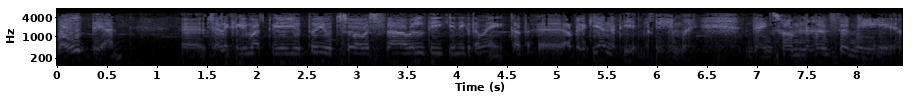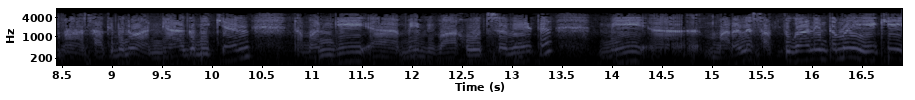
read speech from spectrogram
බෞද්ධයන් සැලකිලිමත් විය යුතුයි උත්සව අවස්ථාවලදී කියන එක තමයි අපිට කියන්න තියෙන්නේ. එහෙමයි. දැන් ස්වාමීන් වහන්සේ මේ මා සාතිබෙන අන්‍යාගමිකයන් Tamanගේ මේ විවාහෝත්සවයට මේ මරණ සත්තු ගානෙන් තමයි ඒකේ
